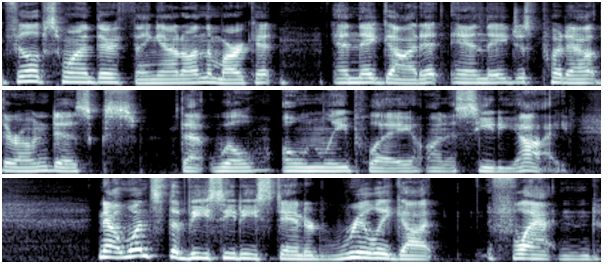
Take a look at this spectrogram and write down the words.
Philips wanted their thing out on the market, and they got it, and they just put out their own discs that will only play on a CDI. Now, once the VCD standard really got flattened,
